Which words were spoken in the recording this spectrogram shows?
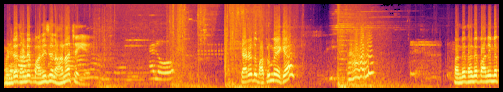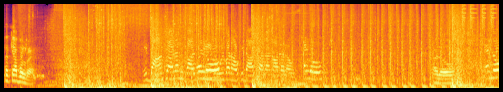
ठंडे ठंडे पानी से नहाना चाहिए। हेलो क्या रहे तो बाथरूम में है क्या? ठंडे ठंडे पानी में का क्या बोल रहा है? ये डांस वाला निकाल दो ये रूल बनाओ कि डांस वाला ना कराओ हेलो हेलो हेलो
